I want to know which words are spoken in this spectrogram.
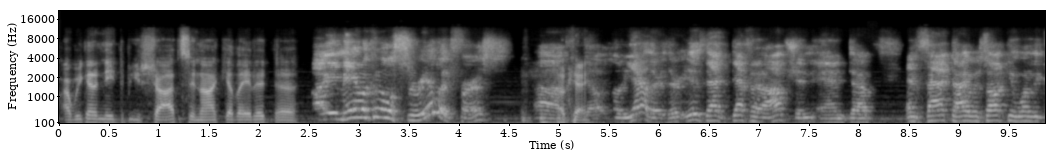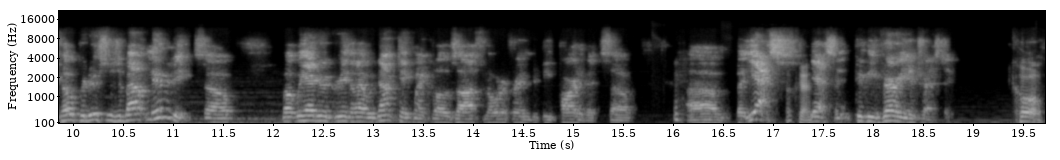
are we going to need to be shots inoculated uh, Uh, it may look a little surreal at first. Uh, Okay. you know, So yeah, there, there is that definite option, and uh, in fact, I was talking to one of the co-producers about nudity. So, but we had to agree that I would not take my clothes off in order for him to be part of it. So, um, but yes, Okay. yes, it could be very interesting. cool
